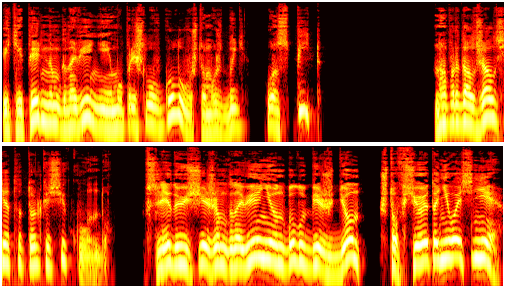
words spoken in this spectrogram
И теперь на мгновение ему пришло в голову, что, может быть, он спит. Но продолжалось это только секунду. В следующее же мгновение он был убежден, что все это не во сне,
